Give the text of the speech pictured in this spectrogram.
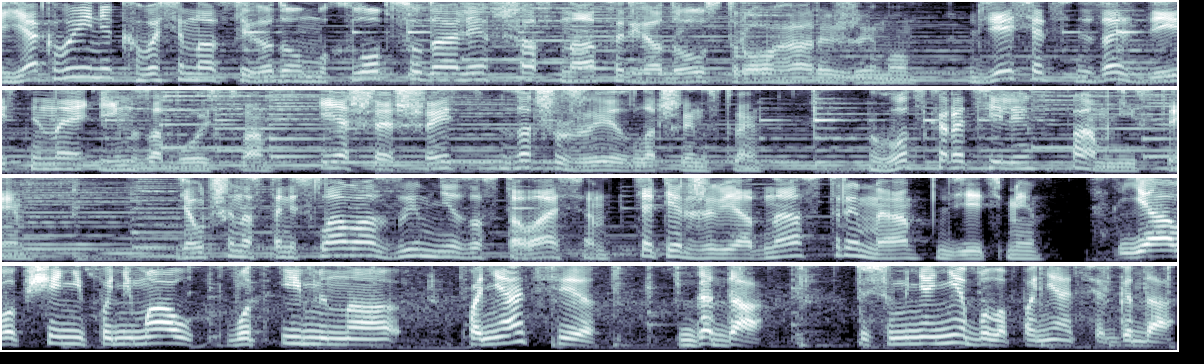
Як вынік 18гадовому хлопцу далі 16 гадоў строга рэжыму. 10 за здзейсненае ім забойства і яшчэ 6 за чужыя злачынствы. Год скарацілі па амністыі. Дзяўчына Станіслава з ім не засталася. Цяпер жыве адна з трымя дзецьмі. Я вообще не понимал вот именно понятие года. То есть у меня не было понятия года.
